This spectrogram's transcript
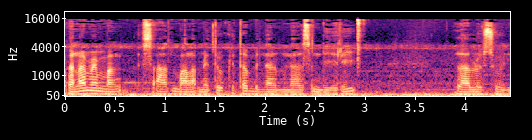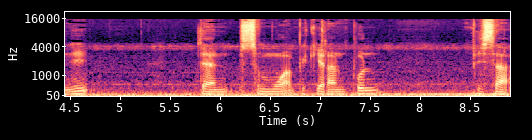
Karena memang saat malam itu kita benar-benar sendiri lalu sunyi dan semua pikiran pun bisa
